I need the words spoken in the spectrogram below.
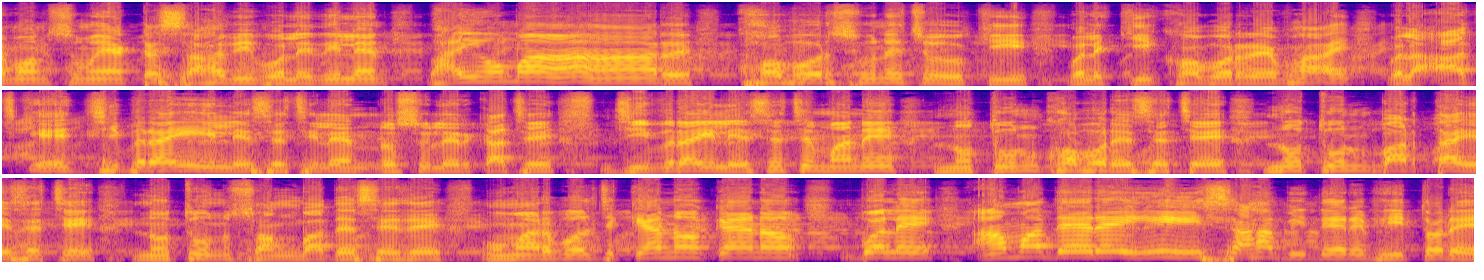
এমন সময় একটা সাহাবি বলে দিলেন, ভাই ওমার, খবর শুনেছ কি? বলে, কি খবর রে ভাই? বলে, আজকে জিব্রাইল এসেছিলেন রসুলের কাছে। জিব্রাইল এসেছে মানে নতুন খবর এসেছে, নতুন বার্তা এসেছে, নতুন সংবাদ এসেছে। উমার বলছে, কেন কেন? বলে, আমাদের এই সাহাবিদের ভিতরে,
